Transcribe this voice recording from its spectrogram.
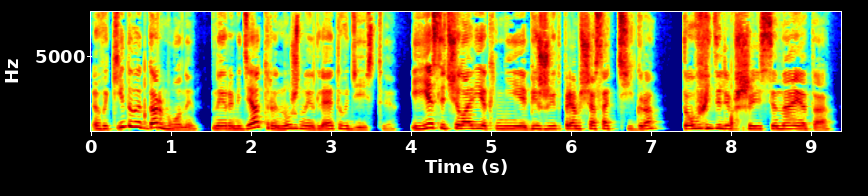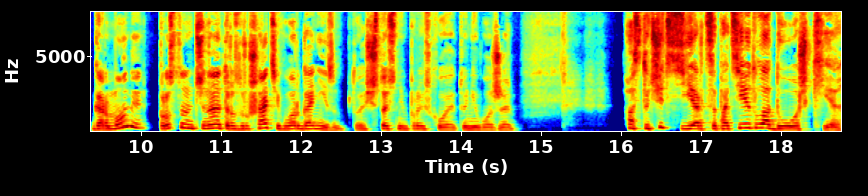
выкидывает гормоны, нейромедиаторы, нужные для этого действия. И если человек не бежит прямо сейчас от тигра, то выделившиеся на это гормоны просто начинают разрушать его организм. То есть что с ним происходит? У него же а стучит сердце, потеют ладошки,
